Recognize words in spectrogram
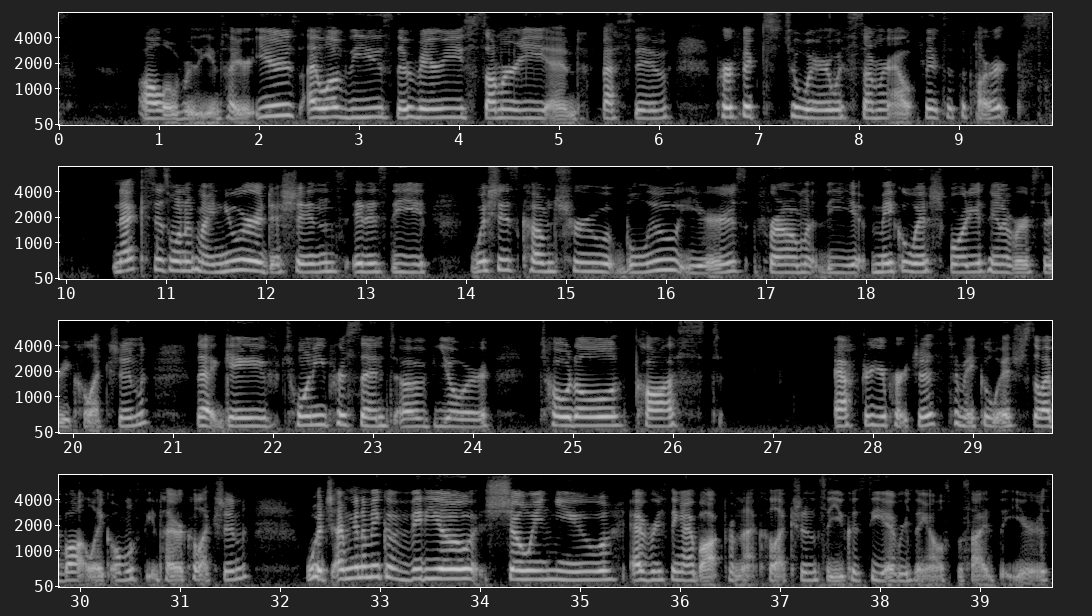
all over the entire ears. I love these. They're very summery and festive. Perfect to wear with summer outfits at the parks. Next is one of my newer additions. It is the Wishes Come True blue ears from the Make-A-Wish 40th anniversary collection that gave 20% of your total cost after your purchase to make a wish. So I bought like almost the entire collection, which I'm going to make a video showing you everything I bought from that collection so you could see everything else besides the ears.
